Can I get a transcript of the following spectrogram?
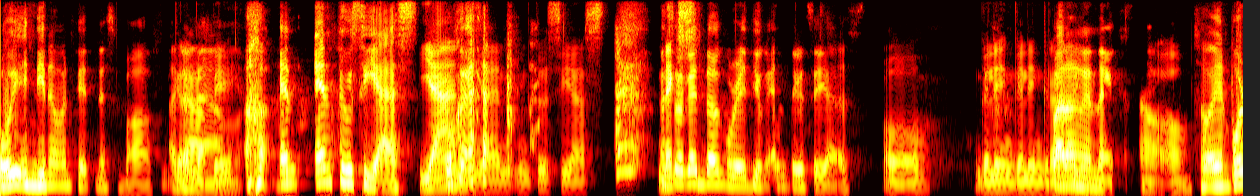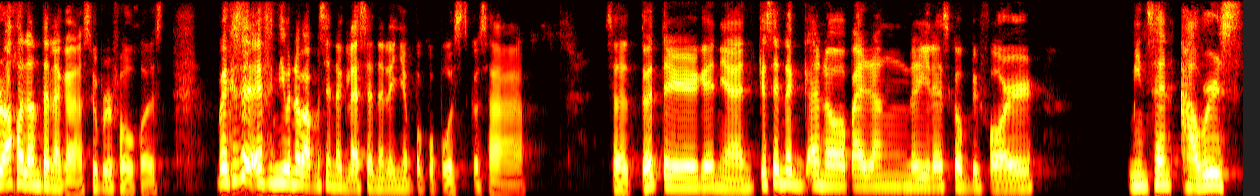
Uy, hindi naman fitness buff. Ano Grabe. lang. En- enthusiast. Yan, yan, enthusiast. Mas Next. magandang word yung enthusiast. Oo. Galing, galing, grabe. Parang na next. Oo. So, ayun, puro ako lang talaga, super focused. But kasi if hindi mo napapansin, nag-lesson na rin yung pagpo-post ko sa sa Twitter, ganyan. Kasi nag, ano, parang na-realize ko before, minsan hours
